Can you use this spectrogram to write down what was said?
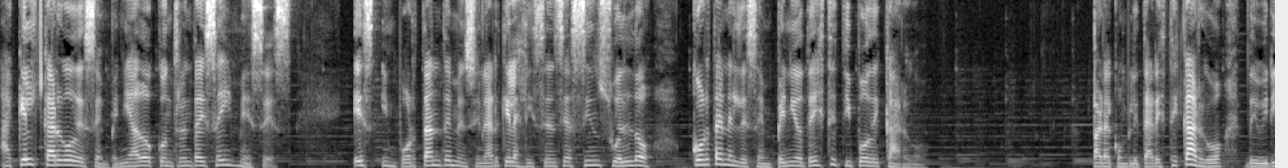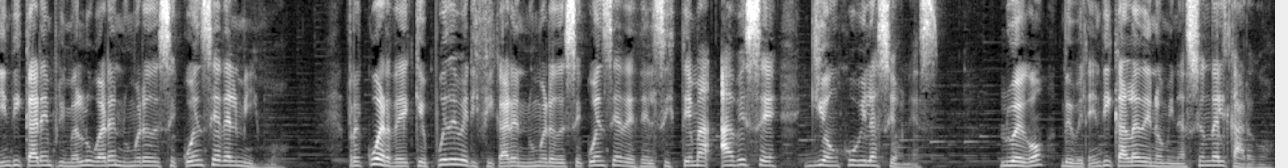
aquel cargo desempeñado con 36 meses. Es importante mencionar que las licencias sin sueldo cortan el desempeño de este tipo de cargo. Para completar este cargo, debería indicar en primer lugar el número de secuencia del mismo. Recuerde que puede verificar el número de secuencia desde el sistema ABC-jubilaciones. Luego deberá indicar la denominación del cargo.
